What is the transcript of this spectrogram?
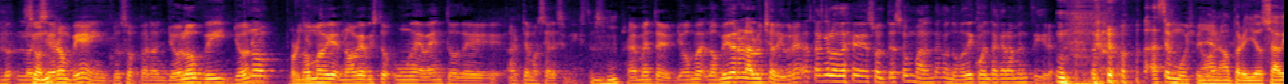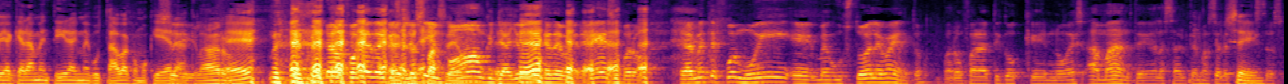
Lo, lo Son- hicieron bien, incluso, pero yo lo vi, yo no, Por no, me había, no había visto un evento de artes marciales mixtas. Realmente, yo me- lo mío era la lucha libre, hasta que lo dejé, solté eso en banda cuando me di cuenta que era mentira. Pero hace mucho No, ya. no, pero yo sabía que era mentira y me gustaba como quiera. Sí, claro. ¿Eh? no, fue que desde que salió. Punk, ya yo dejé de ver eso, pero realmente fue muy, eh, me gustó el evento para un fanático que no es amante a las artes marciales Sí. mixtas.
